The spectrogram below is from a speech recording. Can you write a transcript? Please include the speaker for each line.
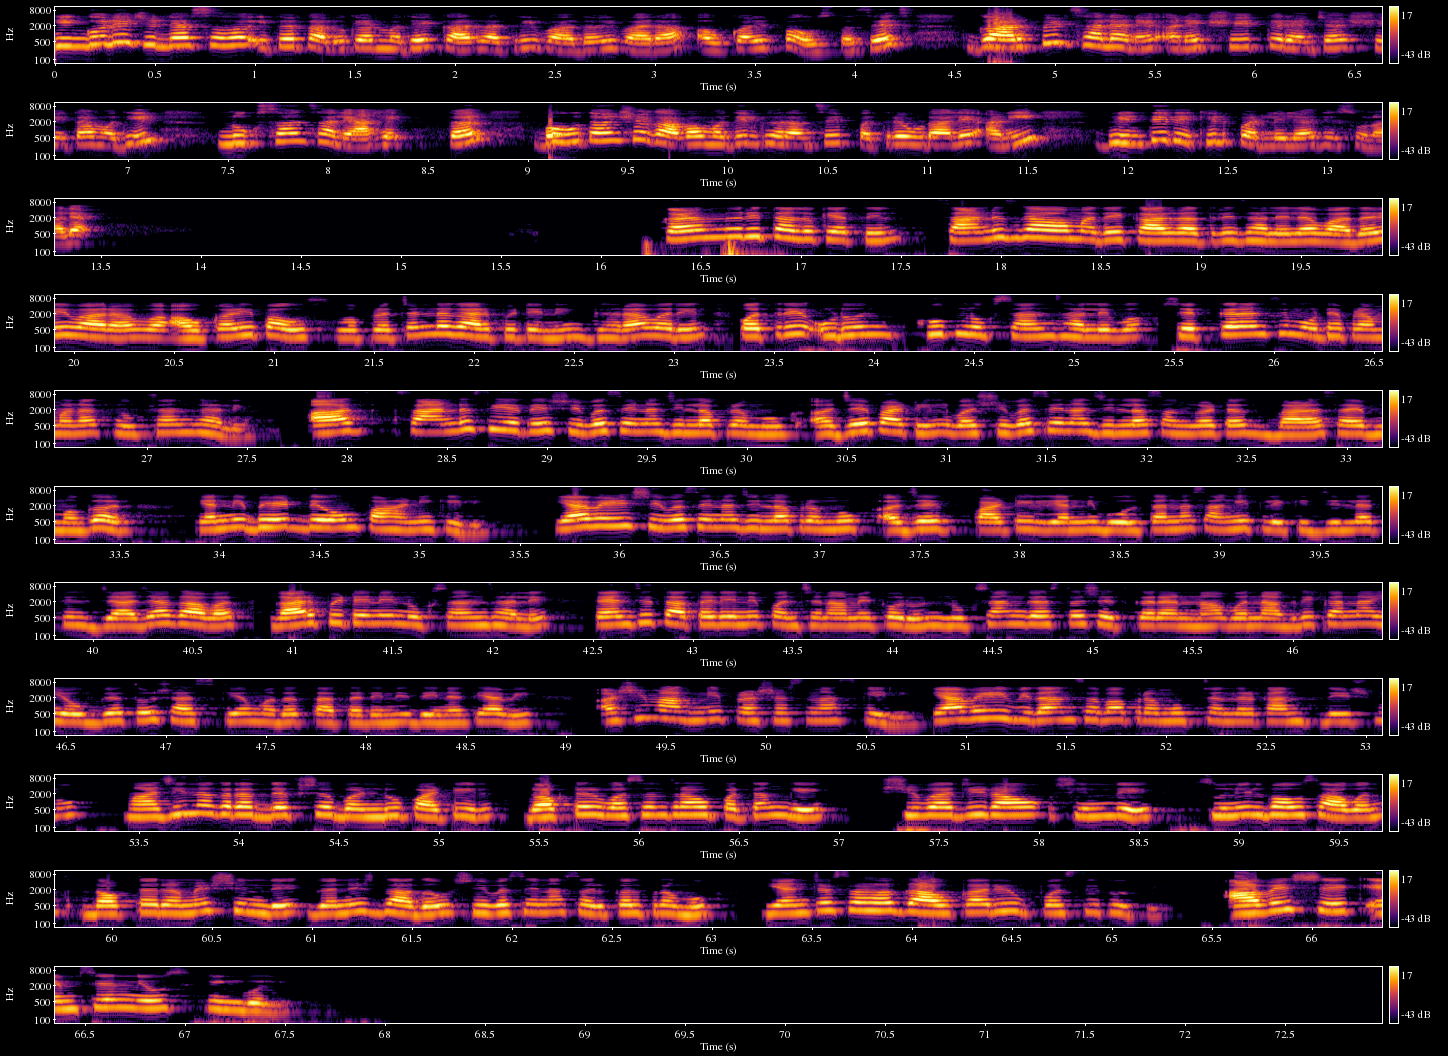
Speaker 1: हिंगोली जिल्ह्यासह इतर तालुक्यांमध्ये काल रात्री वादळी वारा अवकाळी पाऊस तसेच गारपीट झाल्याने अनेक शेतकऱ्यांच्या शेतामधील नुकसान झाले आहे. तर बहुतांश गावामधील घरांचे पत्रे उडाले आणि भिंती देखील पडलेल्या दिसून आल्या.
Speaker 2: कळमनुरी तालुक्यातील सांडस गावामध्ये काल रात्री झालेल्या वादळी वारा व अवकाळी पाऊस व प्रचंड गारपिटीने घरावरील पत्रे उडून खूप नुकसान झाले व शेतकऱ्यांचे मोठ्या प्रमाणात नुकसान झाले. आज सांडस येथे शिवसेना जिल्हा प्रमुख अजय पाटील व शिवसेना जिल्हा संघटक बाळासाहेब मगर यांनी भेट देऊन पाहणी केली. यावेळी शिवसेना जिल्हा प्रमुख अजय पाटील यांनी बोलताना सांगितले की जिल्ह्यातील ज्या ज्या गावात गारपिटीने नुकसान झाले त्यांचे तातडीने पंचनामे करून नुकसानग्रस्त शेतकऱ्यांना व नागरिकांना योग्य तो शासकीय मदत तातडीने देण्यात यावी अशी मागणी प्रशासनास केली. यावेळी विधानसभा प्रमुख चंद्रकांत देशमुख माजी नगराध्यक्ष Bandu Patil doctor Vasantrao Patange Shivajirao Shinde Sunil Bhau Sawant doctor Ramesh Shinde Ganesh Jadhav Shiv Sena circle प्रमुख यांच्यासह गावकरी उपस्थित होते. Avesh Shaikh MCN news Hingoli.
